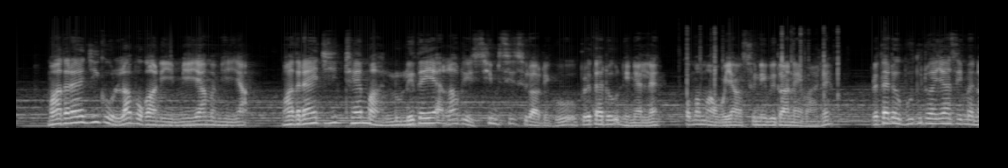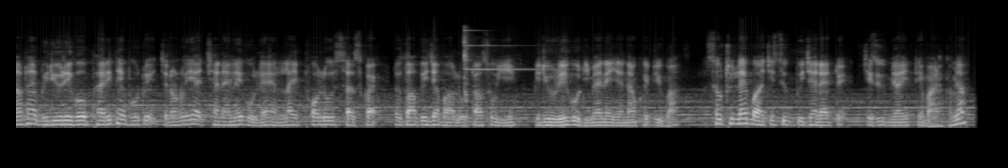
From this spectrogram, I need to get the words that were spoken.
။မာတရန်ကြီးကိုလက်ပေါ်ကနေမြင်ရမမြင်ရမာတရန်ကြီးထဲမှာလူလေးတဲ့ရဲ့အလောက်တွေရှိမရှိဆိုတာတွေကိုပရိသတ်တို့အနေနဲ့လည်းကွန်မန့်မှာဝေရောက်ဆွေးနွေးပေးသွားနိုင်ပါတယ် ပရိသတ်တို့ဘူးတူတော်ရစီမဲ့နောက်ထပ်ဗီဒီယိုတွေကိုဖန်တီးနိုင်ဖို့အတွက်ကျွန်တော်တို့ရဲ့ channel လေးကိုလည်း like follow subscribe လုပ်သွားပေးကြပါလို့တောင်းဆိုရင်းဗီဒီယိုလေးကိုဒီမဲ့နဲ့ရန်နောက်ခွင့်ပြုပါအဆုတ်ထိလိုက်ပါကြည့်စုပေးကြတဲ့အတွက်ကျေးဇူးအများကြီးတင်ပါတယ်ခင်ဗျာ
